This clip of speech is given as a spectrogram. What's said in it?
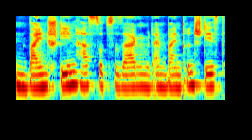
ein Bein stehen hast, sozusagen, mit einem Bein drin stehst,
